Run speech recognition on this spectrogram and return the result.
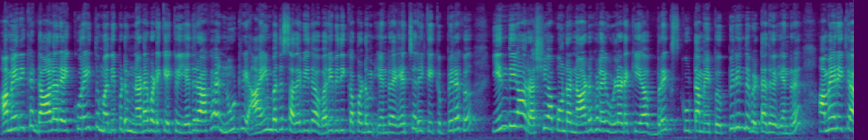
அமெரிக்க டாலரை குறைத்து மதிப்பிடும் நடவடிக்கைக்கு எதிராக நூற்றி ஐம்பது சதவீத வரி விதிக்கப்படும் என்ற எச்சரிக்கைக்கு பிறகு இந்தியா ரஷ்யா போன்ற நாடுகளை உள்ளடக்கிய பிரிக்ஸ் கூட்டமைப்பு பிரிந்துவிட்டது என்று அமெரிக்க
